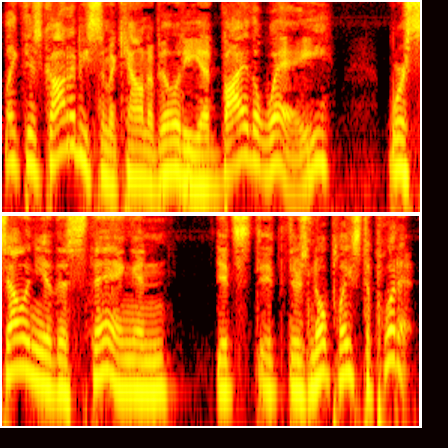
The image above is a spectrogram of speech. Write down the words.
like there's got to be some accountability. Yet, by the way, we're selling you this thing and it's it, there's no place to put it.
